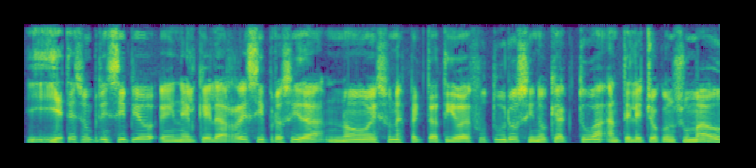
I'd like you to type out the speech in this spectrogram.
Y este es un principio en el que la reciprocidad no es una expectativa de futuro, sino que actúa ante el hecho consumado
